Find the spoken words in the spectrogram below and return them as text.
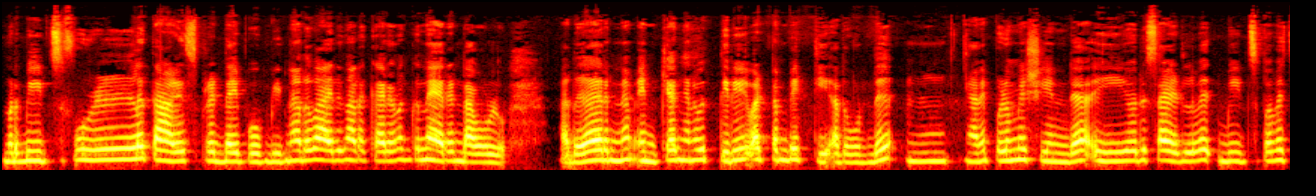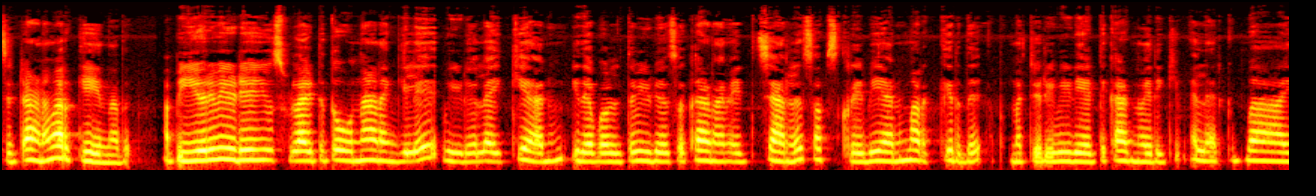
നമ്മുടെ ബീഡ്സ് ഫുള്ള് താഴെ സ്പ്രെഡ് ആയി പോകും. പിന്നെ അത് വാരി നടക്കാനേ നമുക്ക് നേരം ഉണ്ടാവുള്ളൂ. അത് കാരണം എനിക്ക് അങ്ങനെ ഒത്തിരി വട്ടം പറ്റി. അതുകൊണ്ട് ഞാൻ ഞാനിപ്പോഴും മെഷീനിന്റെ ഈ ഒരു സൈഡിൽ ബീഡ്സ് ഇപ്പൊ വെച്ചിട്ടാണ് വർക്ക് ചെയ്യുന്നത്. അപ്പൊ ഈ ഒരു വീഡിയോ യൂസ്ഫുൾ ആയിട്ട് തോന്നുകയാണെങ്കിൽ വീഡിയോ ലൈക്ക് ചെയ്യാനും ഇതേപോലത്തെ വീഡിയോസ് കാണാനായിട്ട് ചാനൽ സബ്സ്ക്രൈബ് ചെയ്യാനും മറക്കരുത്. അപ്പൊ മറ്റൊരു വീഡിയോ ആയിട്ട് കാണുമായിരിക്കും എല്ലാവർക്കും ബൈ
